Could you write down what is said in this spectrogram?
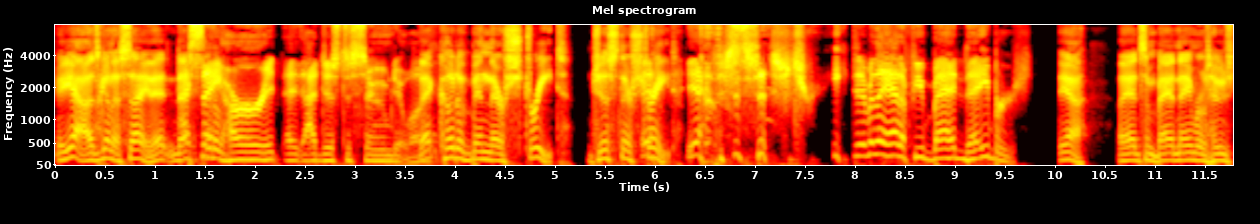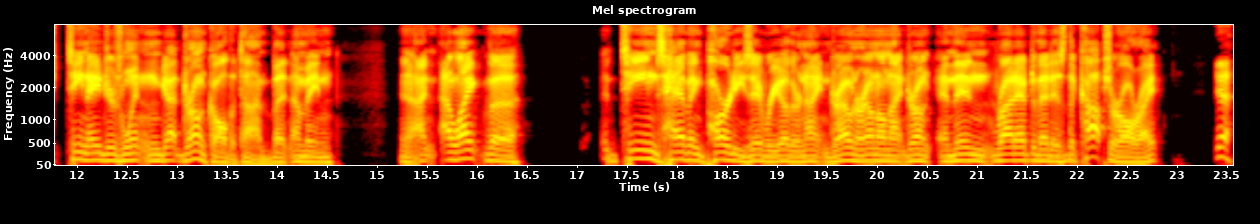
Yeah, I was gonna say that. That I say her. It. I just assumed it was. That could have been their street, just their street. yeah, is a street. But they had a few bad neighbors. yeah, they had some bad neighbors whose teenagers went and got drunk all the time. But I mean, you know, I I like the teens having parties every other night and driving around all night drunk, and then right after that is the cops are all right. Yeah,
